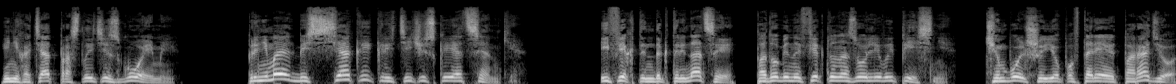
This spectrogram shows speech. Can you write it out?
и не хотят прослыть изгоями. Принимают без всякой критической оценки. Эффект индоктринации подобен эффекту назойливой песни. Чем больше ее повторяют по радио,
